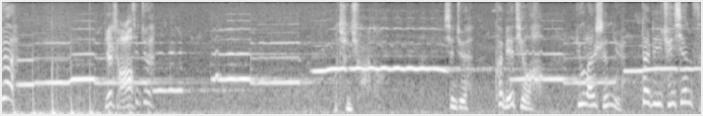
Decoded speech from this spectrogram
仙君，别吵！仙君，我听曲儿呢。仙君，快别听了！幽兰神女带着一群仙子，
